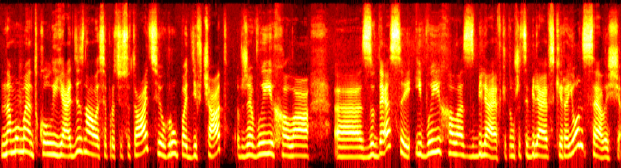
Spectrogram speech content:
На момент, коли я дізналася про цю ситуацію, група дівчат вже виїхала е, з Одеси і виїхала з Біляєвки, тому що це Біляєвський район, селище.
